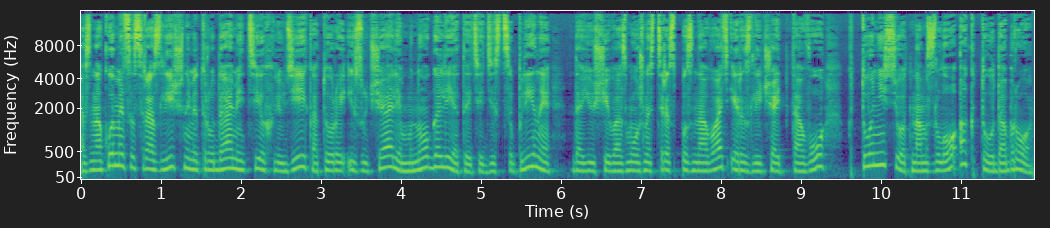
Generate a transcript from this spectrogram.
а знакомиться с различными трудами тех людей, которые изучали много лет эти дисциплины, дающие возможность распознавать и различать того, кто несет нам зло, а кто добро.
